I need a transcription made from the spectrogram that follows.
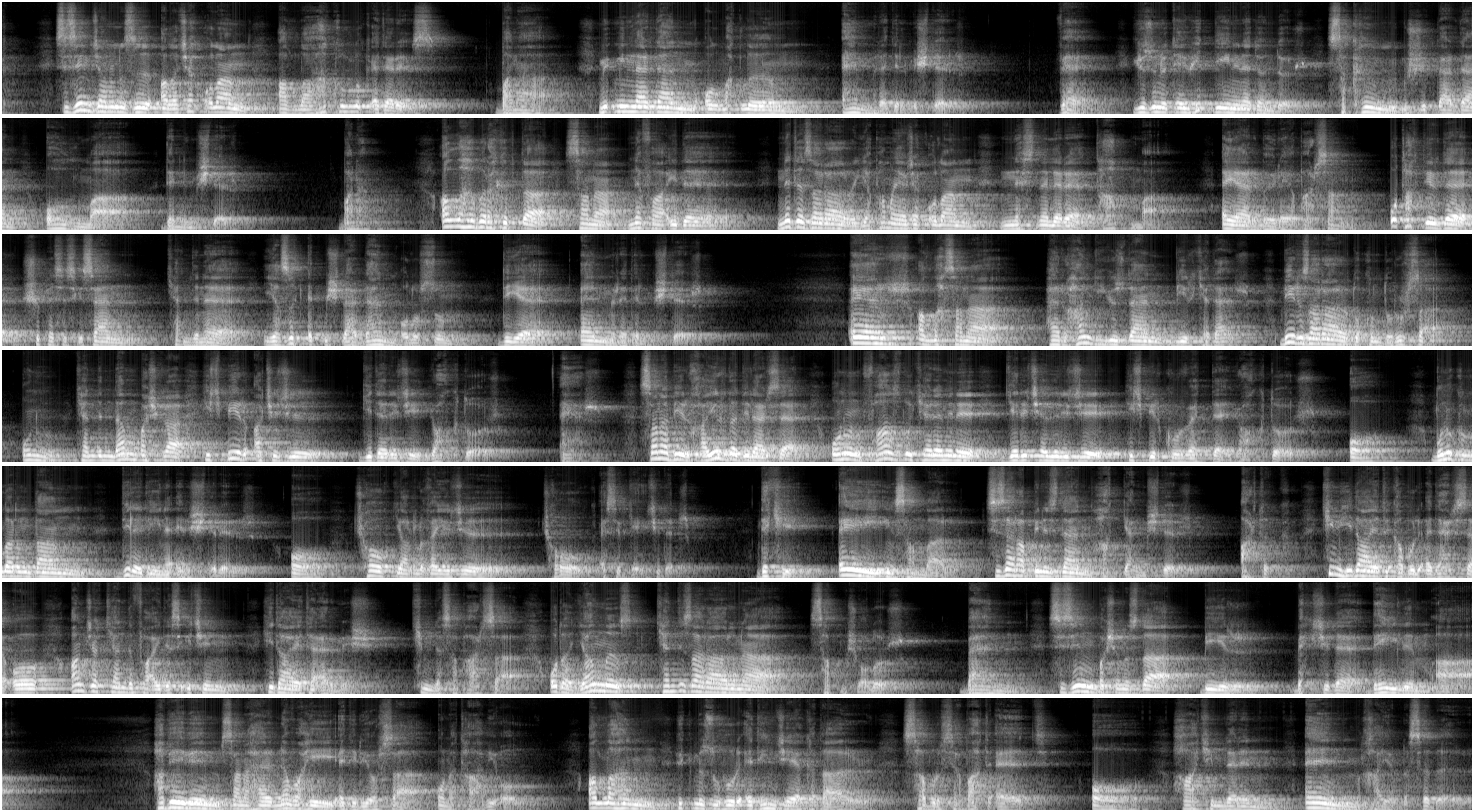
sizin canınızı alacak olan Allah'a kulluk ederiz.'' Bana müminlerden olmaklığım emredilmiştir. Ve yüzünü tevhid dinine döndür. Sakın müşriklerden olma denilmiştir. Bana Allah'ı bırakıp da sana ne faide ne de zarar yapamayacak olan nesnelere tapma. Eğer böyle yaparsan o takdirde şüphesiz ki sen kendine yazık etmişlerden olursun diye emredilmiştir. Eğer Allah sana herhangi yüzden bir keder, bir zarar dokundurursa, onu kendinden başka hiçbir açıcı, giderici yoktur. Eğer sana bir hayır da dilerse, onun fazlu keremini geri çevirici hiçbir kuvvette yoktur. O, bunu kullarından dilediğine eriştirir. O, çok yarlıgayıcı, çok esirgeyicidir. De ki, ey insanlar, size Rabbinizden hak gelmiştir. Artık kim hidayeti kabul ederse o ancak kendi faydası için hidayete ermiş. Kim de saparsa o da yalnız kendi zararına sapmış olur. Ben sizin başınızda bir bekçide değilim a. Habibim sana her ne vahiy ediliyorsa ona tabi ol. Allah'ın hükmü zuhur edinceye kadar sabır sebat et. O hakimlerin en hayırlısıdır.''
